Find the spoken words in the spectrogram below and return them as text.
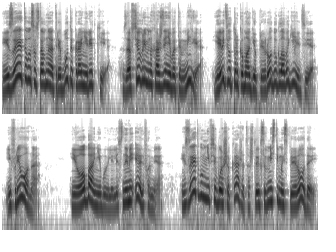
Из-за этого составные атрибуты крайне редки. За все время нахождения в этом мире я видел только магию природы главы гильдии и Фриона. И оба они были лесными эльфами. Из-за этого мне все больше кажется, что их совместимость с природой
